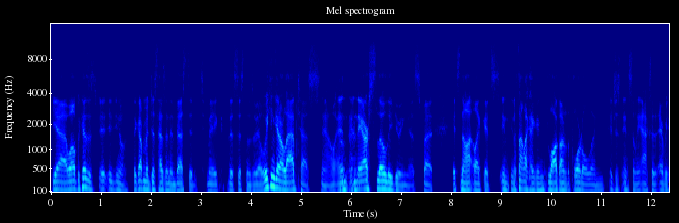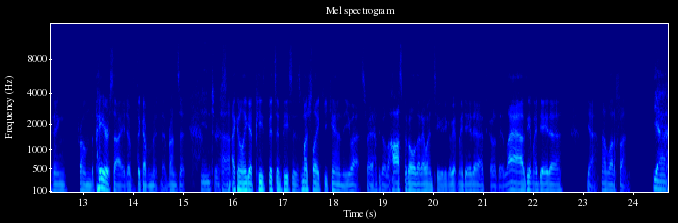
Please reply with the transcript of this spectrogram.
Yeah, well, because it's it, it- you know the government just hasn't invested to make the systems available. We can get our lab tests now, and Okay. and they are slowly doing this, but it's not like it's in, you know, it's not like I can log onto the portal and it just instantly access everything from the payer side of the government that runs it. Interesting. Uh, I can only get piece, bits and pieces, much like you can in the U.S. Right? I have to go to the hospital that I went to to go get my data. I have to go to the lab to get my data. Yeah, not a lot of fun. Yeah,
